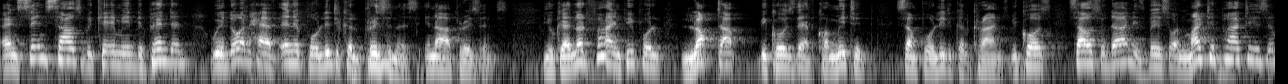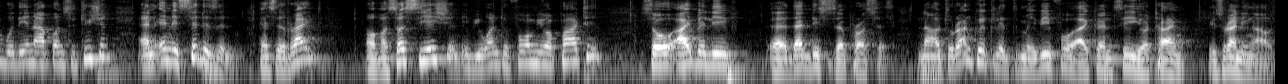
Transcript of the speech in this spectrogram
And since South became independent, we don't have any political prisoners in our prisons. You cannot find people locked up because they have committed some political crimes. Because South Sudan is based on multi-partyism within our constitution, and any citizen has a right of association if you want to form your party. So I believe uh, that this is a process. Now, to run quickly to me before I can see your time is running out.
